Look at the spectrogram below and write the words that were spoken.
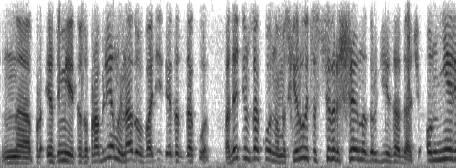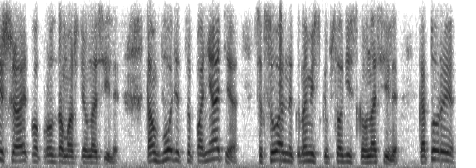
это имеет эту проблему, и надо вводить этот закон. Под этим законом маскируются совершенно другие задачи. Он не решает вопрос домашнего насилия. Там вводится понятие сексуально-экономического и психологического насилия, которые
